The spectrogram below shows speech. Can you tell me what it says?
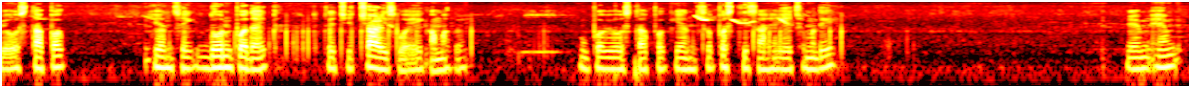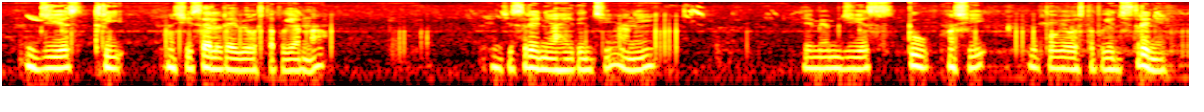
व्यवस्थापक यांचे एक दोन पद आहेत. त्याची चाळीस वय आहे कमाल उपव्यवस्थापक यांचं पस्तीस आहे. याच्यामध्ये M M G S three अशी सॅलरी आहे व्यवस्थापक यांना. यांची श्रेणी आहे त्यांची. आणि M M G S two अशी उपव्यवस्थापक यांची श्रेणी आहे.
